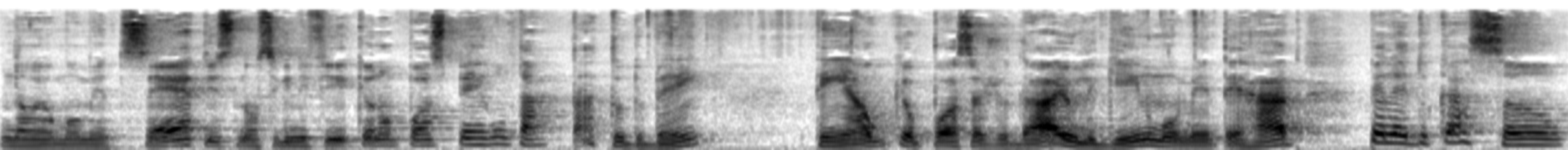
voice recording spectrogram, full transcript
não é o momento certo. Isso não significa que eu não posso perguntar: tá tudo bem? Tem algo que eu possa ajudar? Eu liguei no momento errado pela educação,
